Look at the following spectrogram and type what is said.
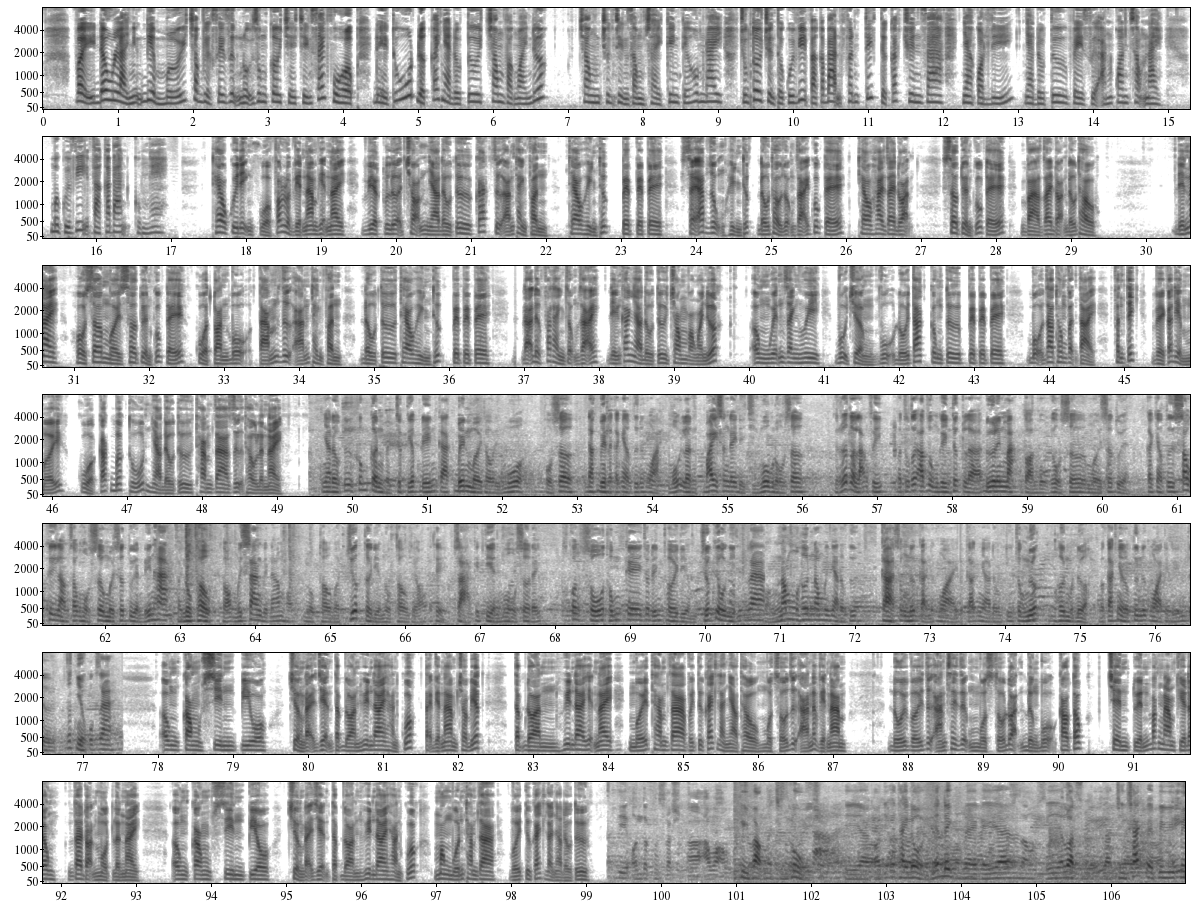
Vậy đâu là những điểm mới trong việc xây dựng nội dung cơ chế chính sách phù hợp để thu hút được các nhà đầu tư trong và ngoài nước? Trong chương trình dòng chảy kinh tế hôm nay, chúng tôi chuyển tới quý vị và các bạn phân tích từ các chuyên gia, nhà quản lý, nhà đầu tư về dự án quan trọng này. Mời quý vị và các bạn cùng nghe. Theo quy định của pháp luật Việt Nam hiện nay, việc lựa chọn nhà đầu tư các dự án thành phần theo hình thức PPP sẽ áp dụng hình thức đấu thầu rộng rãi quốc tế theo hai giai đoạn, sơ tuyển quốc tế và giai đoạn đấu thầu. Đến nay, hồ sơ mời sơ tuyển quốc tế của toàn bộ 8 dự án thành phần đầu tư theo hình thức PPP đã được phát hành rộng rãi đến các nhà đầu tư trong và ngoài nước. Ông Nguyễn Danh Huy, vụ trưởng vụ đối tác công tư PPP, Bộ Giao thông Vận tải phân tích về các điểm mới của các bước thu hút nhà đầu tư tham gia dự thầu lần này. Nhà đầu tư không cần phải trực tiếp đến các bên mời thầu để mua hồ sơ, đặc biệt là các nhà đầu tư nước ngoài. Mỗi lần bay sang đây để chỉ mua một hồ sơ thì rất là lãng phí. Và chúng tôi áp dụng cái hình thức là đưa lên mạng toàn bộ cái hồ sơ mời sơ tuyển. Các nhà đầu tư sau khi làm xong hồ sơ mời sơ tuyển đến hạn phải nộp thầu thì họ mới sang Việt Nam họ nộp thầu và trước thời điểm nộp thầu thì họ có thể trả cái tiền mua hồ sơ đấy. Con số thống kê cho đến thời điểm trước cái hội nghị diễn ra khoảng năm, hơn 50 nhà đầu tư, cả trong nước, cả nước ngoài. Các nhà đầu tư trong nước hơn một nửa và các nhà đầu tư nước ngoài thì đến từ rất nhiều quốc gia. Ông Kong Shin Pyo trưởng đại diện tập đoàn Hyundai Hàn Quốc tại Việt Nam cho biết tập đoàn Hyundai hiện nay mới tham gia với tư cách là nhà thầu một số dự án ở Việt Nam. Đối với dự án xây dựng một số đoạn đường bộ cao tốc trên tuyến Bắc Nam phía Đông giai đoạn 1 lần này, ông Kong Shin Pyo, trưởng đại diện tập đoàn Hyundai Hàn Quốc mong muốn tham gia với tư cách là nhà đầu tư. À, Kỳ vọng là chính phủ thì à, có những cái thay đổi nhất định về cái, à, cái luật chính sách về PPP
